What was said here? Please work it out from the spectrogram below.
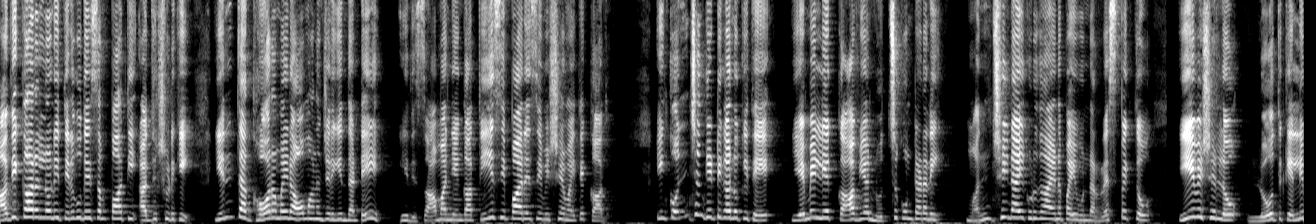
అధికారంలోని తెలుగుదేశం పార్టీ అధ్యక్షుడికి ఇంత ఘోరమైన అవమానం జరిగిందంటే ఇది సామాన్యంగా తీసి పారేసే విషయం అయితే కాదు. ఇంకొంచెం గట్టిగా నొక్కితే ఎమ్మెల్యే కావ్య నొచ్చుకుంటాడని మంచి నాయకుడిగా ఆయనపై ఉన్న రెస్పెక్ట్తో ఈ విషయంలో లోతుకెళ్ళి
